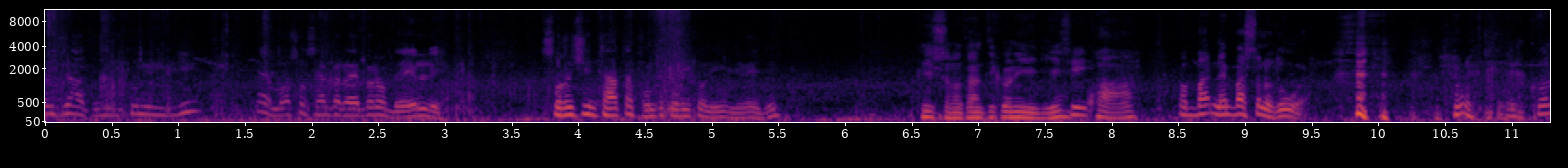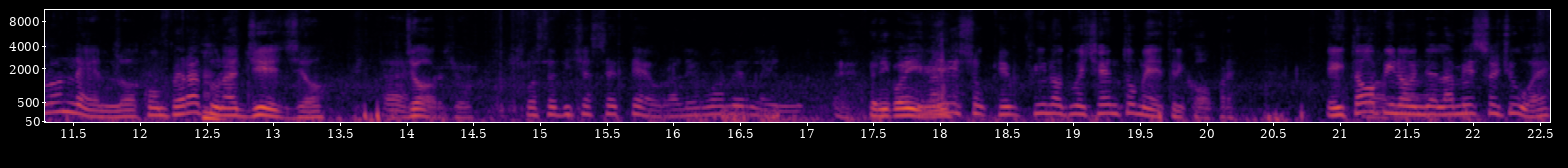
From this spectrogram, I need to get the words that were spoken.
mangiato i conigli e mo sono sembrerebbero belli. Sono recintate appunto per i conigli, vedi? Qui ci sono tanti conigli? Sì, Qua ma ba- ne bastano due. il colonnello ha comprato un aggeggio, Eh, Giorgio, costa 17 euro alle Rua Merlin. eh, per i L'ha conigli? messo che fino a 200 metri copre. E i topi non l'ha messo giù, eh?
